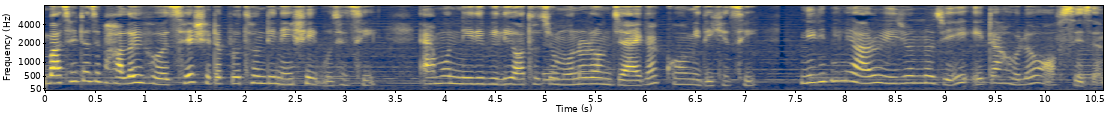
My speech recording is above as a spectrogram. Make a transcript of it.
বাছাইটা যে ভালোই হয়েছে, সেটা প্রথম দিন এসেই বুঝেছি। এমন নিরিবিলি অথচ মনোরম জায়গা কমই দেখেছি। নিরিবিলি আরও এই জন্য যে এটা হলো অফ সিজন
